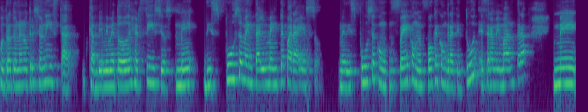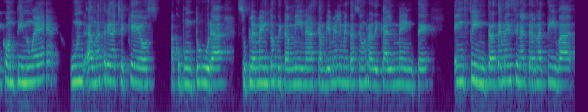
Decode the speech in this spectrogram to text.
contraté una nutricionista, cambié mi método de ejercicios, me dispuse mentalmente para eso. Me dispuse con fe, con enfoque, con gratitud, ese era mi mantra. Me continué a una serie de chequeos acupuntura, suplementos, vitaminas, cambié mi alimentación radicalmente. En fin, traté medicina alternativa,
